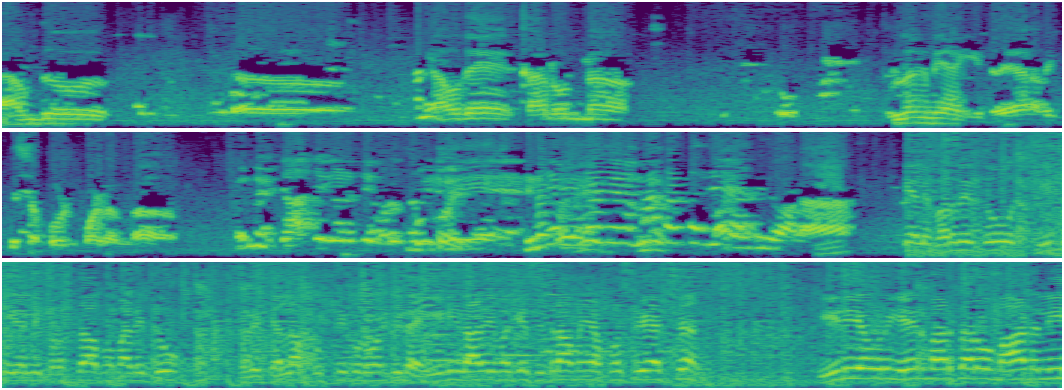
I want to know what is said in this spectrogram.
ನಮ್ದು. ಆ, ಯಾವುದೇ ಕಾನೂನ ಉಲ್ಲಂಘನೆ ಆಗಿದ್ರೆ ಅದಕ್ಕೆ ಸಪೋರ್ಟ್ ಮಾಡಲ್ಲ. ಚೀಟಿಯಲ್ಲಿ ಬರೆದಿದ್ದು ಸಿಟಿಯಲ್ಲಿ ಪ್ರಸ್ತಾಪ ಮಾಡಿದ್ದು, ಅದಕ್ಕೆಲ್ಲ ಪುಷ್ಟಿ ಕೊಡುವಂತಿದೆ. ಇಡಿ ದಾಳಿ ಬಗ್ಗೆ ಸಿದ್ದರಾಮಯ್ಯ ಫಸ್ಟ್ ರಿಯಾಕ್ಷನ್ ಇಡಿ ಅವರು ಏನ್ ಮಾಡ್ತಾರೋ ಮಾಡಲಿ.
